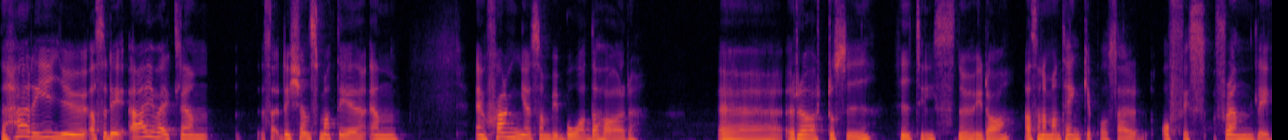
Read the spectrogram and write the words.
Det här är ju, alltså det är ju verkligen, det känns som att det är en, en genre som vi båda har eh, rört oss i hittills nu idag. Alltså när man tänker på så här office friendly,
